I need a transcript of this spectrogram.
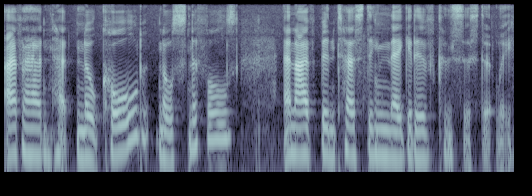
I've had, had no cold, no sniffles, and I've been testing negative consistently.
